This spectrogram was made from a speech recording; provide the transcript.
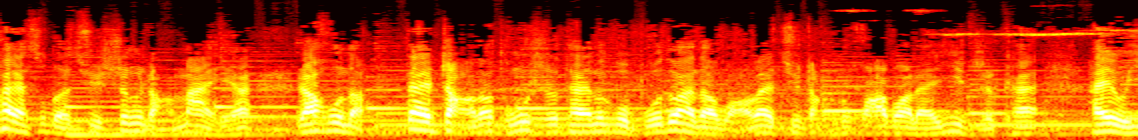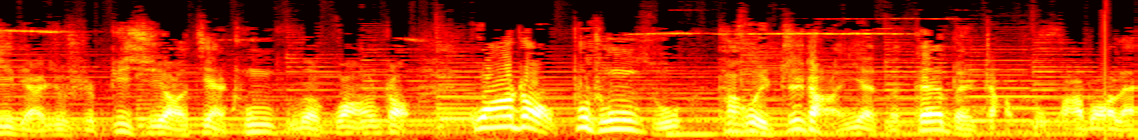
快速的去生长蔓延，然后呢，在长的同时才能够不断的往外去长出花苞来，一直开。还有一点就是必须要见充足的光照，光照不充足，它会只长叶子，根本长不出花苞来，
